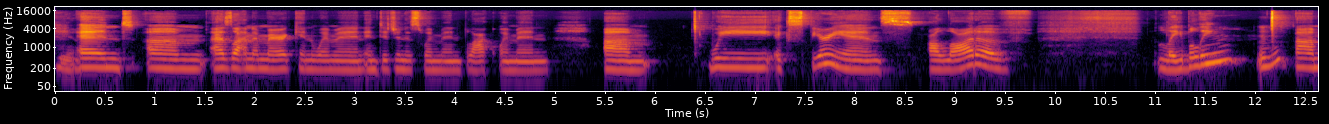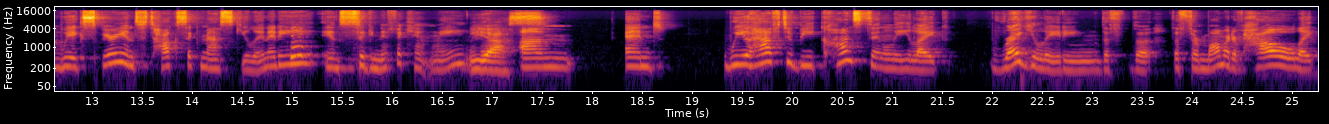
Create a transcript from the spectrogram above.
Yeah. And um, as Latin American women, Indigenous women, Black women, um, we experience a lot of labeling. Mhm. Um, we experience toxic masculinity insignificantly. yes. Um, and we have to be constantly like regulating the, the the thermometer of how like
